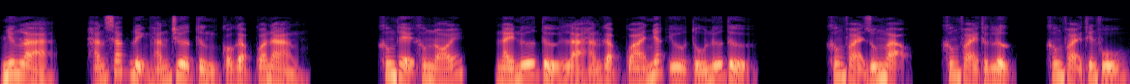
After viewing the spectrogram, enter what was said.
Nhưng là, hắn xác định hắn chưa từng có gặp qua nàng. Không thể không nói, này nữ tử là hắn gặp qua nhất ưu tú nữ tử. Không phải dung mạo, không phải thực lực, không phải thiên phú,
